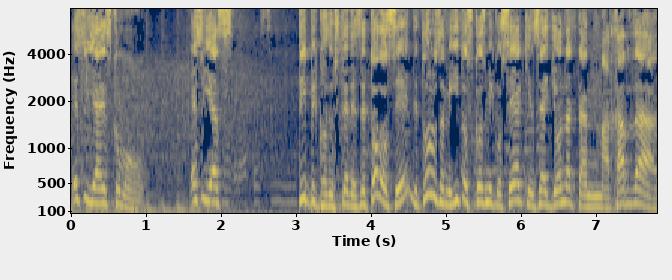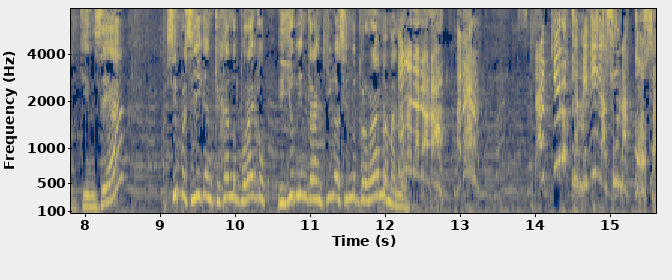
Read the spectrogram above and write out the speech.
Eso ya es como... Eso ya es típico de ustedes, de todos, ¿eh? De todos los amiguitos cósmicos, sea quien sea Jonathan, Mahabda, quien sea. Siempre se llegan quejando por algo y yo bien tranquilo haciendo programa, mano. No, no, no, no, a ver, quiero que me digas una cosa.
